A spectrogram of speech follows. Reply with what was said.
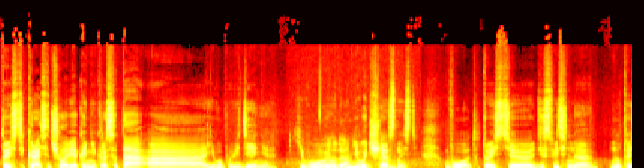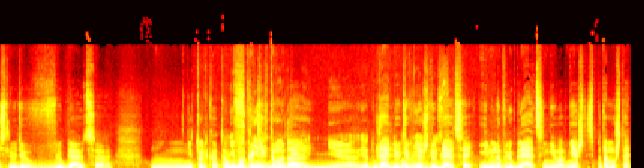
То есть красит человека не красота, а его поведение его, ну, да. его честность. Да. Вот. То есть, э, действительно, ну, то есть люди влюбляются не только там не в каких-то ну, моделей. Да, не, я думаю, да не люди влюбляются, именно влюбляются не во внешность, потому что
